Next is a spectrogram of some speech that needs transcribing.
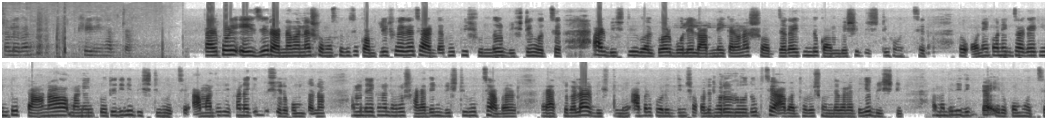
চলো এবার খেয়ে নি ভাতটা। তারপরে এই যে রান্না বান্নার সমস্ত কিছু কমপ্লিট হয়ে গেছে, আর দেখো কি সুন্দর বৃষ্টি হচ্ছে। আর বৃষ্টির গল্প আর বলে লাভ নেই, কেননা সব জায়গায় কিন্তু কম বেশি বৃষ্টি হচ্ছে। তো অনেক অনেক জায়গায় কিন্তু টানা মানে প্রতিদিনই বৃষ্টি হচ্ছে। আমাদের এখানে কিন্তু সেরকমটা না। আমাদের এখানে ধরো সারাদিন বৃষ্টি হচ্ছে, আবার রাত্রেবেলা আর বৃষ্টি নেই। আবার পরের দিন সকালে ধরো রোদ উঠছে, আবার ধরো সন্ধ্যাবেলা থেকে বৃষ্টি। আমাদের এই দিকটা এরকম হচ্ছে।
